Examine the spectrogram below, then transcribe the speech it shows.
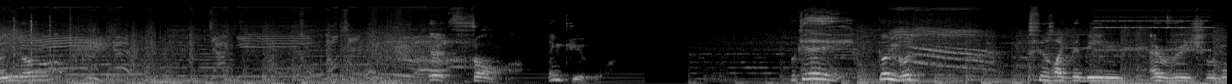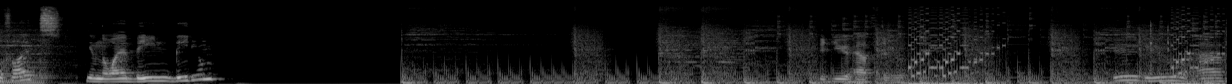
That next. It's all. Thank you. Okay, going good. Feels like they've been average level fights, even though I have been medium. Did you have to? Did you have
